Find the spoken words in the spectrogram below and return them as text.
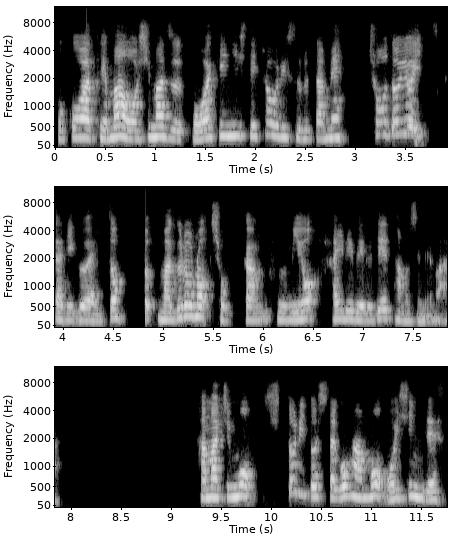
ここは手間を惜しまず小分けにして調理するため、ちょうど良い浸かり具合と、マグロの食感、風味をハイレベルで楽しめます。ハマチもしっとりとしたご飯も美味しいんです。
